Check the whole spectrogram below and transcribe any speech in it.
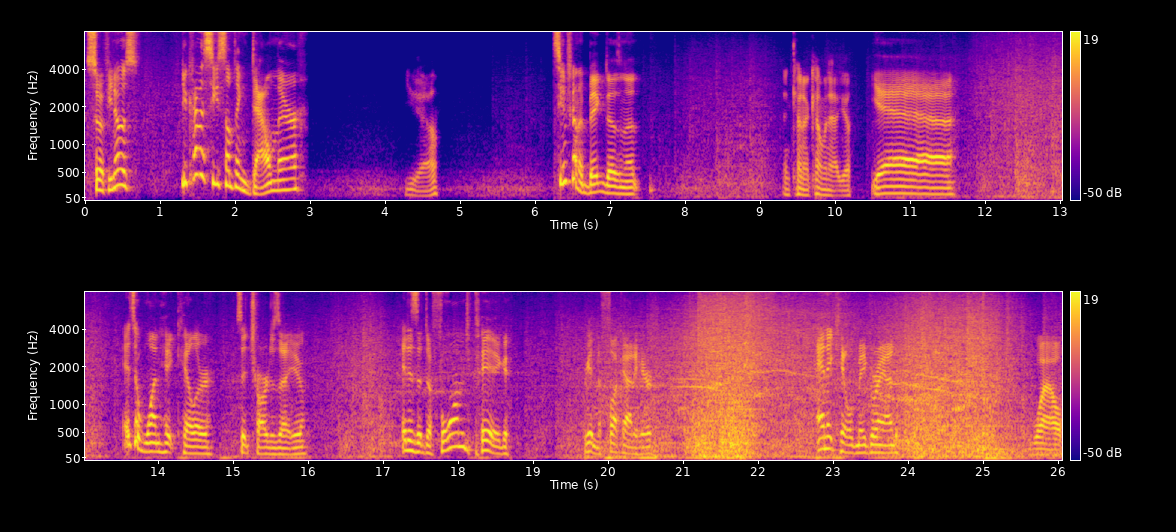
So if you notice, you kind of see something down there. Yeah. It seems kind of big, doesn't it? And kind of coming at you. Yeah. It's a one-hit killer, because it charges at you. It is a deformed pig. We're getting the fuck out of here. And it killed me, Grand. Wow.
